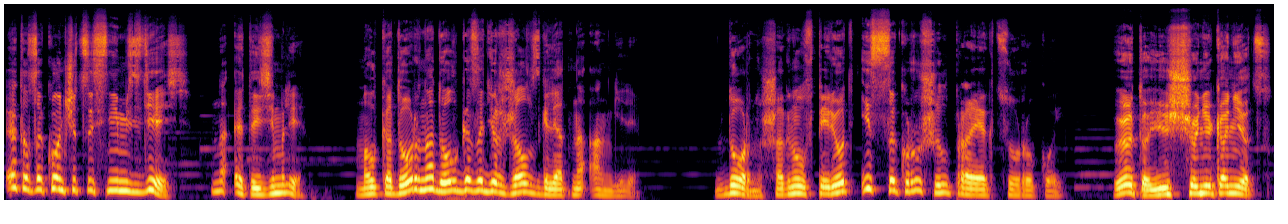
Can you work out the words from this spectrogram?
Это закончится с ним здесь, на этой земле». Малкадор надолго задержал взгляд на ангеле. Дорн шагнул вперед и сокрушил проекцию рукой. «Это еще не конец.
